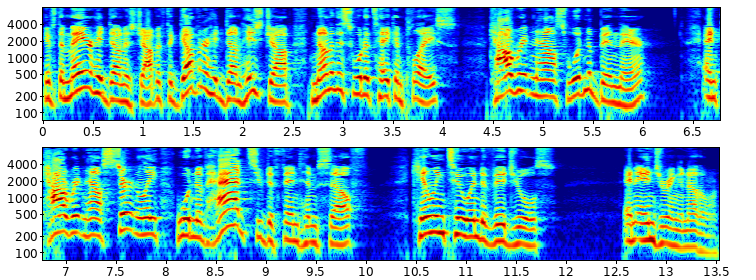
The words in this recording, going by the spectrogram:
if the mayor had done his job, if the governor had done his job, none of this would have taken place. Kyle Rittenhouse wouldn't have been there. And Kyle Rittenhouse certainly wouldn't have had to defend himself, killing two individuals and injuring another one.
